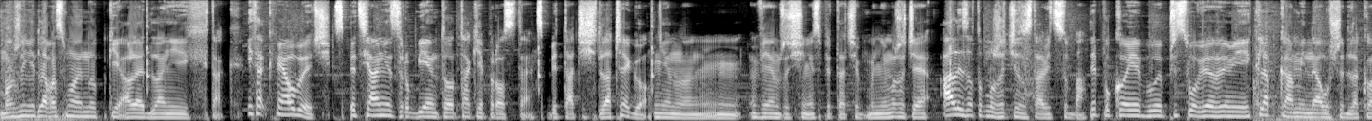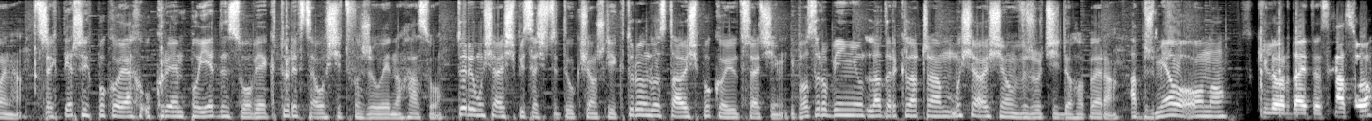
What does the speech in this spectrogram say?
Może nie dla was małe nubki, ale dla nich tak. I tak miało być. Specjalnie zrobiłem to takie proste. Spytacie się dlaczego? Nie no, wiem, że się nie spytacie, bo nie możecie, ale za to możecie zostawić suba. Te pokoje były przysłowiowymi klapkami na uszy dla konia. W trzech pierwszych pokojach ukryłem po jednym słowie, które w całości tworzyło jedno hasło, które musiałeś wpisać w tytuł książki, którą dostałeś w pokoju trzecim. I po zrobieniu ladder klacza musiałeś ją wyrzucić do hopera. A brzmiało ono... Skill or die to jest hasło.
